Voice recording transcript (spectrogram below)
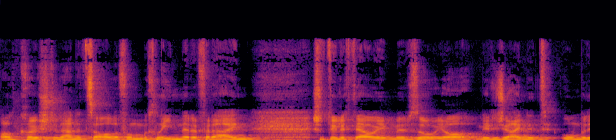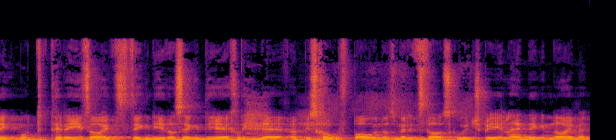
an die Kosten zahlen vom kleineren Verein? Ist natürlich auch immer so, ja, mir ist ja nicht unbedingt Mutter Teresa jetzt irgendwie, dass irgendwie ein Kleiner etwas aufbauen kann, dass wir jetzt da ein gutes Spiel haben irgendwann.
